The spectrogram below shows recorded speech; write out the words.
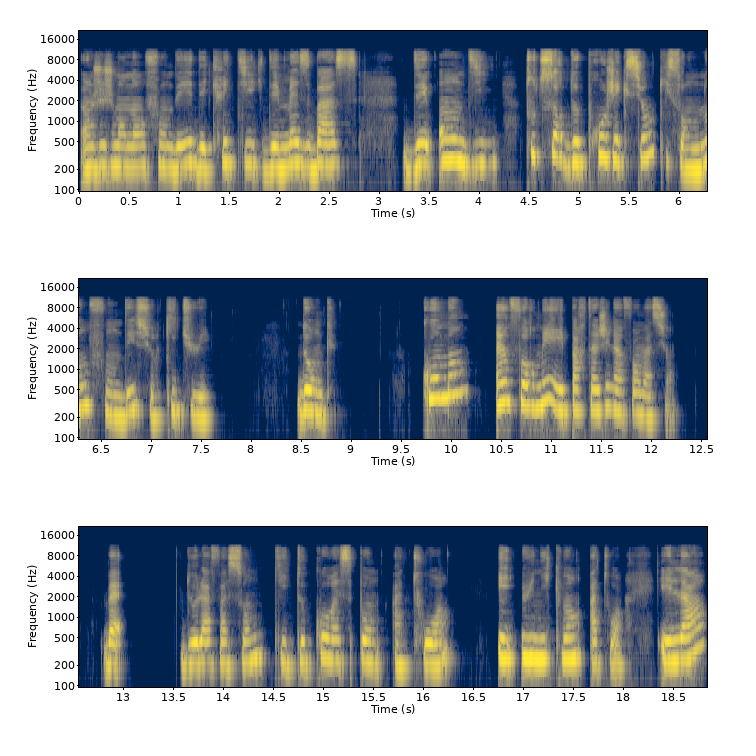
un jugement non fondé, des critiques, des messes basses, des on-dit, toutes sortes de projections qui sont non fondées sur qui tu es. Donc, comment informer et partager l'information? Ben, De la façon qui te correspond à toi et uniquement à toi. Et là,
